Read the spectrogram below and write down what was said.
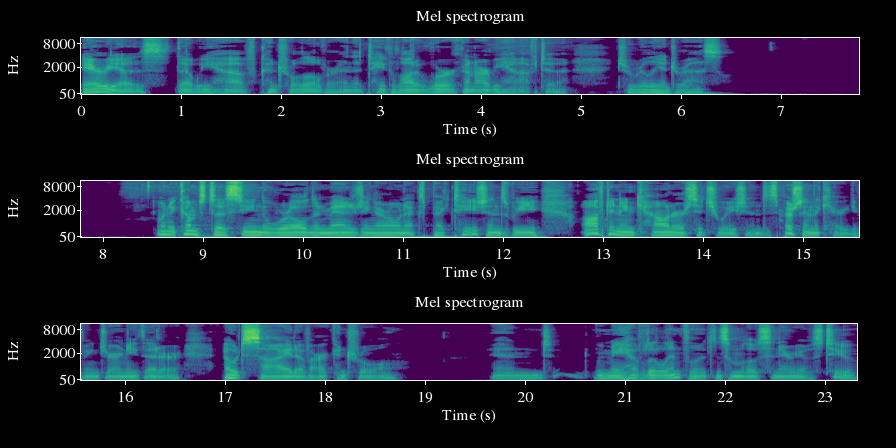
areas that we have control over and that take a lot of work on our behalf to, to really address. When it comes to seeing the world and managing our own expectations, we often encounter situations, especially in the caregiving journey, that are outside of our control. And we may have little influence in some of those scenarios too.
